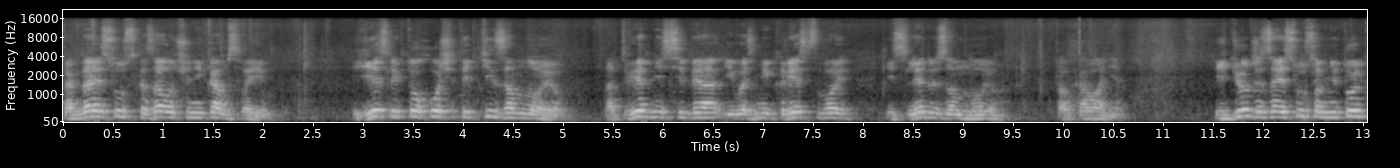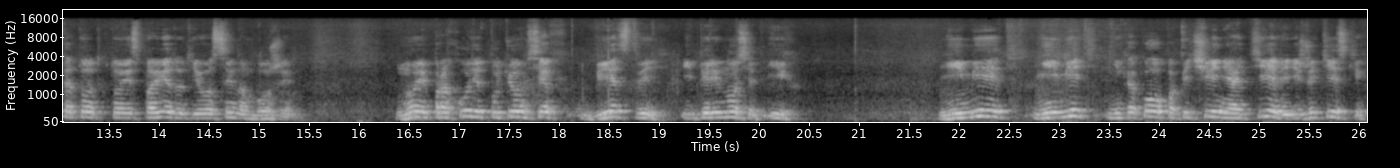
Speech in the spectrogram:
Тогда Иисус сказал ученикам своим, «Если кто хочет идти за Мною, отвергни себя и возьми крест свой, и следуй за Мною». Толкование. Идет же за Иисусом не только тот, кто исповедует Его Сыном Божиим, но и проходит путем всех бедствий и переносит их. Не, имеет, не иметь никакого попечения о теле и житейских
